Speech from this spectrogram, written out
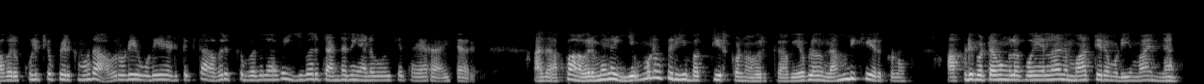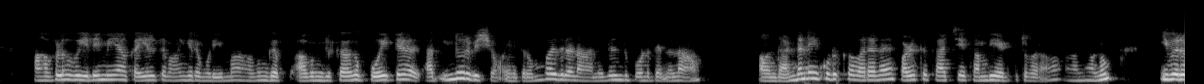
அவர் குளிக்க போயிருக்கும் போது அவருடைய உடையை எடுத்துக்கிட்டு அவருக்கு பதிலாக இவர் தண்டனை அனுபவிக்க தயாராயிட்டாரு. அது அப்ப அவர் மேல எவ்வளவு பெரிய பக்தி இருக்கணும் அவருக்கு? அவ எவ்வளவு நம்பிக்கை இருக்கணும்? அப்படிப்பட்டவங்கள போயெல்லாம் மாத்திர முடியுமா என்ன? அவ்வளவு எளிமையா கையெழுத்து வாங்கிட முடியுமா? அவங்க அவங்களுக்காக போயிட்டு அது இன்னொரு விஷயம். எனக்கு ரொம்ப இதுல நான் நிகழ்ந்து போனது என்னன்னா அவன் தண்டனை கொடுக்க வரவன் பழுக்க காய்ச்சிய கம்பி எடுத்துட்டு வரான். ஆனாலும் இவர்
